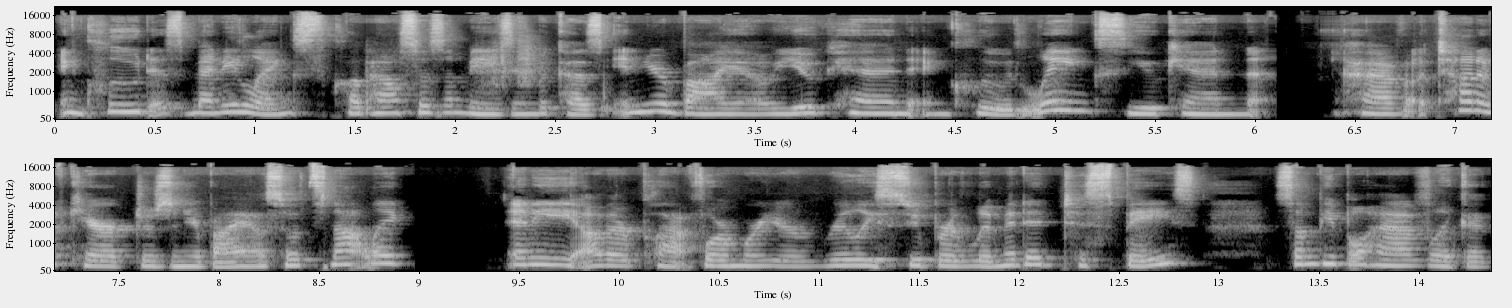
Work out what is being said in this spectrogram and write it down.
include as many links. Clubhouse is amazing because in your bio, you can include links, you can have a ton of characters in your bio. So it's not like any other platform where you're really super limited to space. Some people have like a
